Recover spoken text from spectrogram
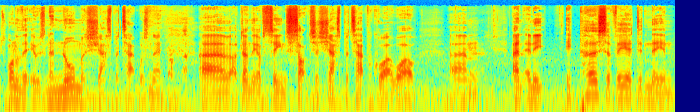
It was one of the. It was an enormous chasse patate, wasn't it? uh, I don't think I've seen such a chasse patate for quite a while. Um, and and he he persevered, didn't he? And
